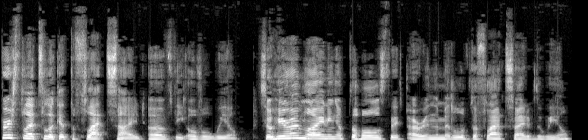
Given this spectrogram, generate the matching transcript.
First, let's look at the flat side of the oval wheel. So here I'm lining up the holes that are in the middle of the flat side of the wheel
